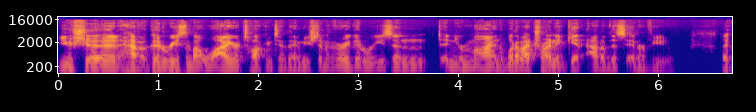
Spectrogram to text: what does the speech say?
you should have a good reason about why you're talking to them. You should have a very good reason in your mind. What am I trying to get out of this interview? Like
